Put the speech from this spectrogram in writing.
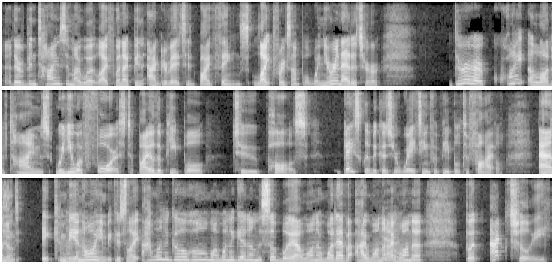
there have been times in my work life when I've been aggravated by things. Like, for example, when you're an editor, there are quite a lot of times where you are forced by other people to pause, basically because you're waiting for people to file. And Yeah. it can be mm-hmm. annoying because, like, I want to go home, I want to get on the subway, I want to whatever, I want to, I want to. But actually,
